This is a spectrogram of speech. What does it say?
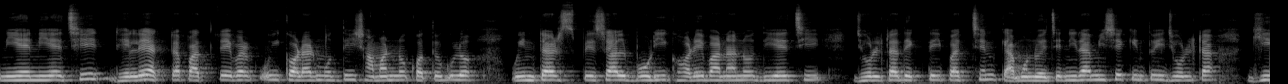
নিয়ে নিয়েছি, ঢেলে একটা পাত্রে এবার ওই করার মধ্যেই সামান্য কতগুলো উইন্টার স্পেশাল বড়ি ঘরে বানানো দিয়েছি। ঝোলটা দেখতেই পাচ্ছেন কেমন হয়েছে। নিরামিষে কিন্তু এই ঝোলটা ঘি,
